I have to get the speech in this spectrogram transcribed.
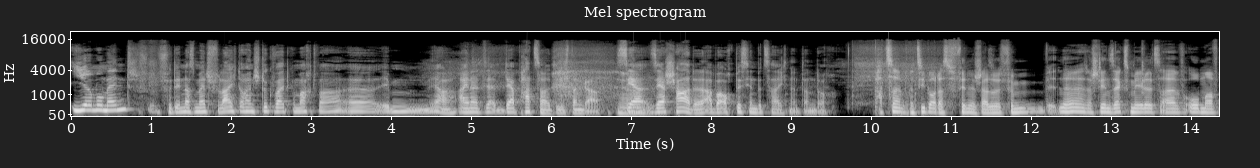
ihr Moment, für den das Match vielleicht auch ein Stück weit gemacht war, äh, eben ja einer der, der Patzer, die es dann gab. Sehr, sehr schade, aber auch bisschen bezeichnend dann doch. Patzer im Prinzip auch das Finish. Also für, ne, da stehen sechs Mädels äh, oben auf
